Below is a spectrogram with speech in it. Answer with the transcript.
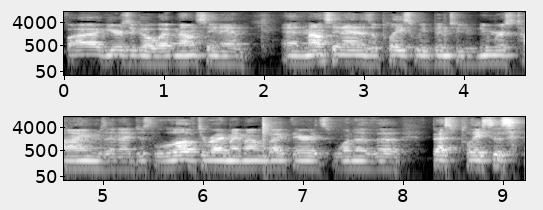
five years ago at Mount St. Anne. And Mount St. Anne is a place we've been to numerous times, and I just love to ride my mountain bike there. It's one of the best places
